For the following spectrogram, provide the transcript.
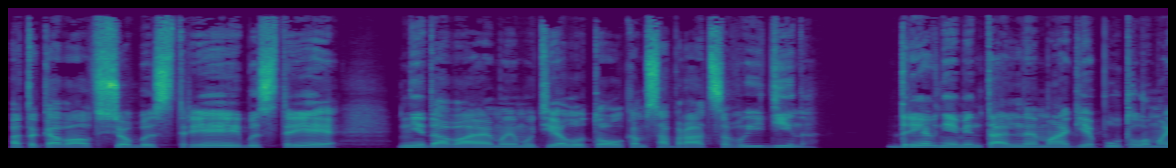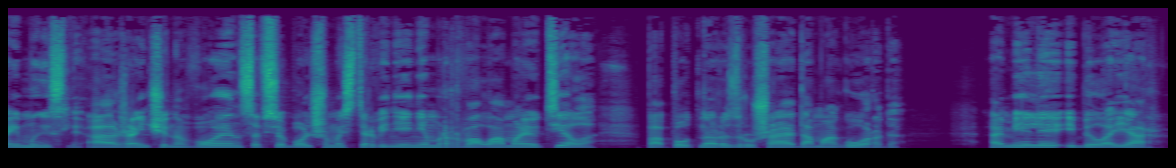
атаковал все быстрее и быстрее, не давая моему телу толком собраться воедино. Древняя ментальная магия путала мои мысли, а женщина-воин со все большим остервенением рвала мое тело, попутно разрушая дома города. Амелия и Белояр,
